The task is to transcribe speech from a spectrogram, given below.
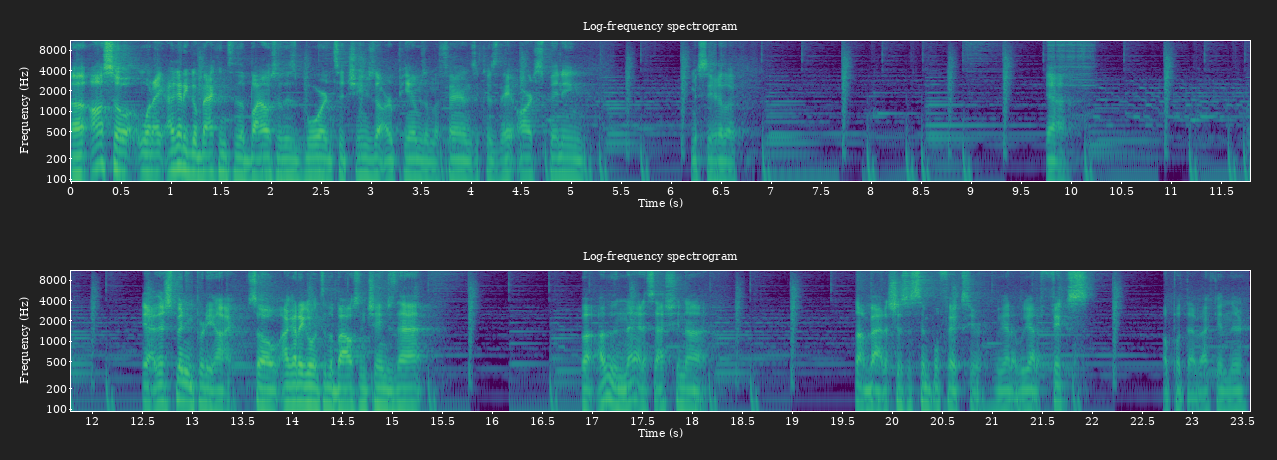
Uh, also, when I, I got to go back into the BIOS of this board to change the RPMs on the fans because they are spinning. Let me see here, look. Yeah. Yeah, they're spinning pretty high. So I got to go into the BIOS and change that. But other than that, it's actually not not bad. It's just a simple fix here. We got to we got to fix. I'll put that back in there.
